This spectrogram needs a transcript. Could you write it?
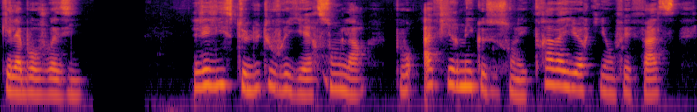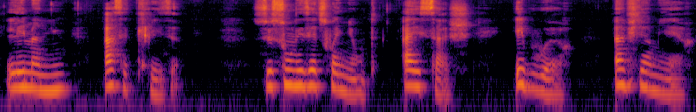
qu'est la bourgeoisie. Les listes lutte ouvrières sont là pour affirmer que ce sont les travailleurs qui ont fait face, les mains nues, à cette crise. Ce sont les aides-soignantes, ASH, éboueurs, infirmières,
